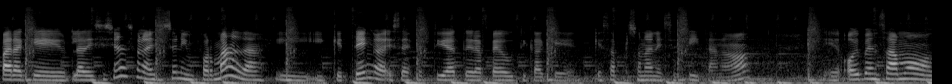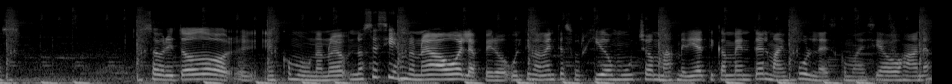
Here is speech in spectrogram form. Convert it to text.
para que la decisión sea una decisión informada y, que tenga esa efectividad terapéutica que, esa persona necesita, ¿no? Eh, hoy pensamos sobre todo eh, es como una nueva, no sé si es una nueva ola, pero últimamente ha surgido mucho más mediáticamente el mindfulness, como decía vos, Ana.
